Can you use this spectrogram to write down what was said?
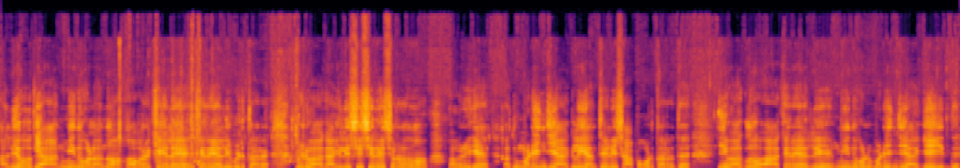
ಅಲ್ಲಿ ಹೋಗಿ ಆ ಮೀನುಗಳನ್ನು ಅವರ ಕೆಲೆ, ಕೆರೆಯಲ್ಲಿ ಬಿಡ್ತಾರೆ. ಬಿಡುವಾಗ ಇಲ್ಲಿ ಶಿಶಿಲೇಶ್ವರನು ಅವರಿಗೆ, ಅದು ಮಡಿಂಜಿ ಆಗಲಿ ಅಂತೇಳಿ ಶಾಪ ಕೊಡ್ತಾರಂತೆ. ಇವಾಗಲೂ ಆ ಕೆರೆಯಲ್ಲಿ ಮೀನುಗಳು ಮಡಿಂಜಿಯಾಗಿಯೇ ಇದ್ದೆ.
